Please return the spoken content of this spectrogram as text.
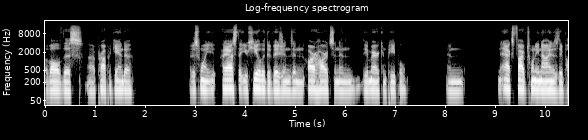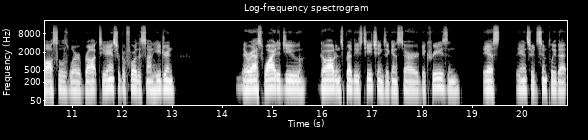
of all of this uh, propaganda. I just want you, I ask that you heal the divisions in our hearts and in the American people. And in Acts 5:29 as the apostles were brought to answer before the Sanhedrin, they were asked, "Why did you go out and spread these teachings against our decrees?" And they asked, they answered simply that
